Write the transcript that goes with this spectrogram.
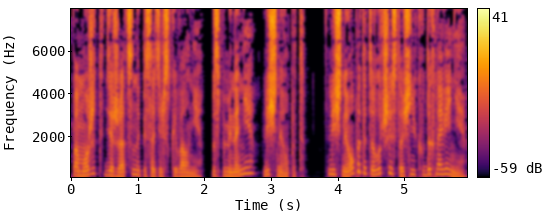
поможет держаться на писательской волне. Воспоминания — личный опыт. Личный опыт — это лучший источник вдохновения.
